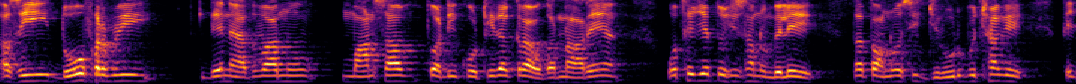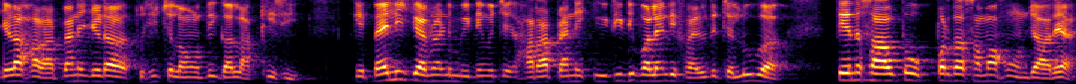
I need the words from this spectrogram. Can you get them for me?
ਅਸੀਂ 2 ਫਰਵਰੀ ਦਿਨ ਐਤਵਾਰ ਨੂੰ ਮਾਨ ਸਾਹਿਬ ਤੁਹਾਡੀ ਕੋਠੀ ਦਾ ਘਰਾਓ ਕਰਨ ਆ ਰਹੇ ਹਾਂ। ਉੱਥੇ ਜੇ ਤੁਸੀਂ ਸਾਨੂੰ ਮਿਲੇ ਤਾਂ ਤੁਹਾਨੂੰ ਅਸੀਂ ਜ਼ਰੂਰ ਪੁੱਛਾਂਗੇ ਕਿ ਜਿਹੜਾ ਹਰਾ ਨੇ ਜਿਹੜਾ ਤੁਸੀਂ ਚਲਾਉਣ ਦੀ ਗੱਲ ਆਖੀ ਸੀ ਕਿ ਪਹਿਲੀ ਕੈਬਨਿਟ ਮੀਟਿੰਗ ਵਿੱਚ ਹਰਾ ਪੈਨ ਈਟੀਟੀ ਵਾਲਿਆਂ ਦੀ ਫਾਈਲ ਤੇ ਚੱਲੂਗਾ 3 ਸਾਲ ਤੋਂ ਉੱਪਰ ਦਾ ਸਮਾਂ ਹੋਣ ਜਾ ਰਿਹਾ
